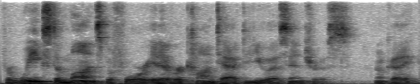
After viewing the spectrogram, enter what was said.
for weeks to months before it ever contacted U.S. interests. Okay?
